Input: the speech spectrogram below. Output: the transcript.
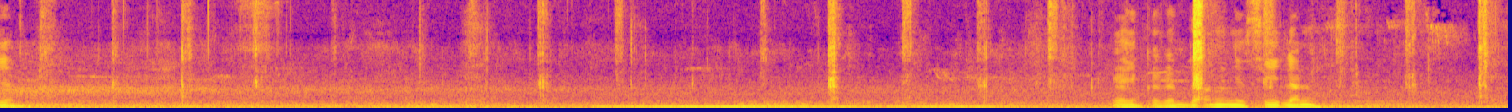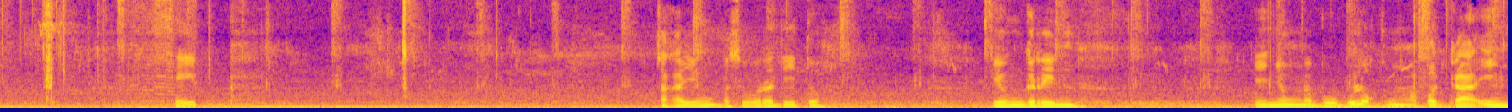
Yan. Yan yung kaganda ang New Zealand. Safe. Tsaka yung basura dito. Yung green. Yan yung nabubulok, mga pagkain.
